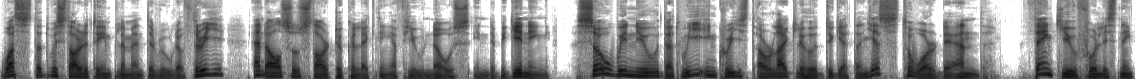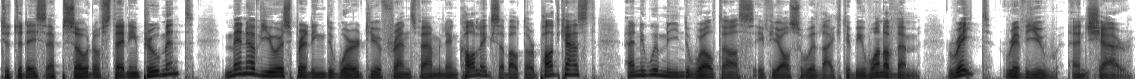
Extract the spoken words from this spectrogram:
was that we started to implement the rule of three and also start to collecting a few no's in the beginning. So we knew that we increased our likelihood to get an yes toward the end. Thank you for listening to today's episode of Steady Improvement. Many of you are spreading the word to your friends, family, and colleagues about our podcast, and it would mean the world to us if you also would like to be one of them. Rate, review, and share.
